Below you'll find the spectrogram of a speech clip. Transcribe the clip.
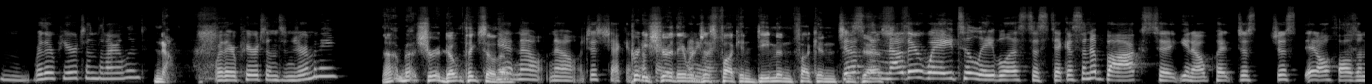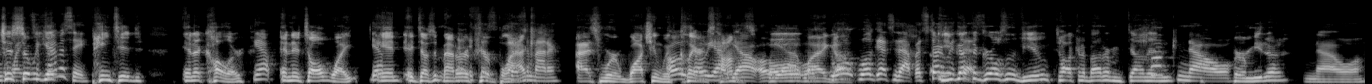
Hmm. Were there Puritans in Ireland? No, Were there Puritans in Germany? I'm not sure. Don't think so though. Yeah, no, no. Just checking. Pretty Okay, sure they were just fucking demon fucking just possessed. another way to label us, to stick us in a box, to you know, put just just it all falls under just white so we supremacy. get painted in a color Yep. and it's all white Yep. and it doesn't matter It if you're black Doesn't matter. as we're watching with oh, Clarence oh, yeah, Thomas. yeah. Oh, yeah. We'll- my god. We'll, we'll get to that. But start you got this. the girls in the view talking about him down Fuck in no, Bermuda, no.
